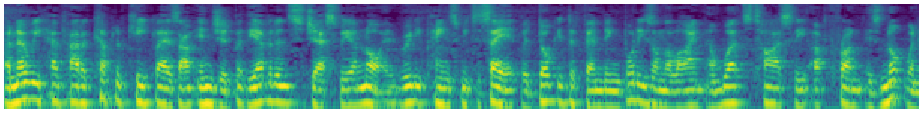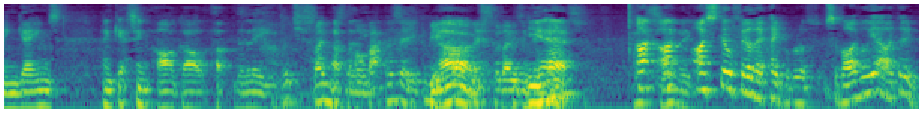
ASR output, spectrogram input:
I know we have had a couple of key players out injured, but the evidence suggests we are not. It really pains me to say it, but dogged defending, bodies on the line, and works tirelessly up front is not winning games and getting Argyle up the league. Richie Sloman's Up the not back, is he? He could be No. a columnist for those in Yeah. I, I, I still feel they're capable of survival. Yeah, I do.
